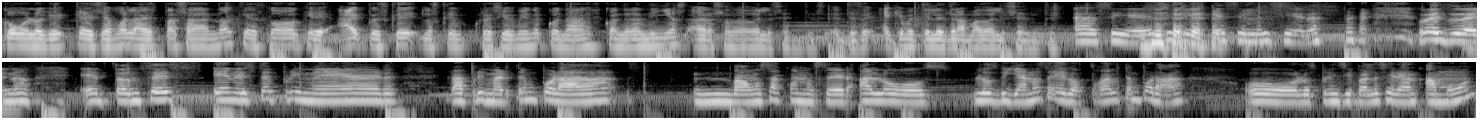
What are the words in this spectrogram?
como lo que, decíamos la vez pasada, ¿no? Que es como que, ay, pues que los que crecieron viendo con Ang cuando eran niños ahora son adolescentes. Entonces hay que meterles drama adolescente. Así es, sí, que sí lo hicieron. pues bueno, entonces en este primer, la primera temporada mm, vamos a conocer a los, los villanos de toda la temporada, o los principales serían Amon,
